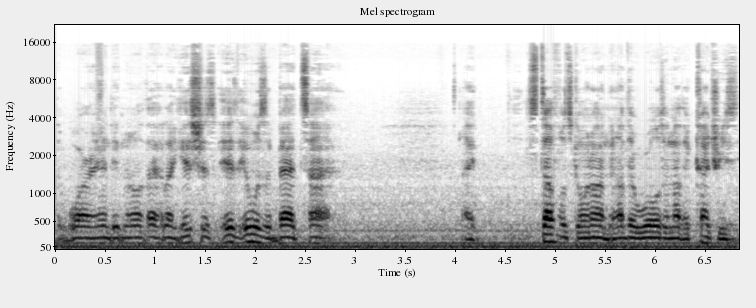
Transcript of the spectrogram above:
the war ended and all that. Like, it's just, it, it was a bad time. Like, stuff was going on in other worlds and other countries.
